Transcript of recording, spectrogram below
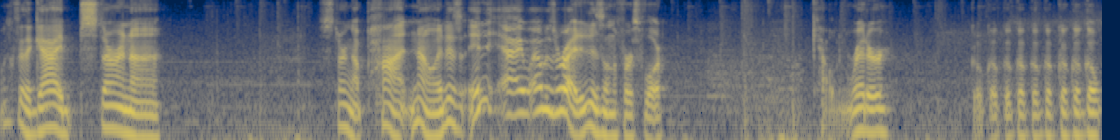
Look for the guy stirring a Stirring a pot. No, it is. It. I, I was right. It is on the first floor. Kalvin Ritter. Go, go, go, go, go, go, go, go, go.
